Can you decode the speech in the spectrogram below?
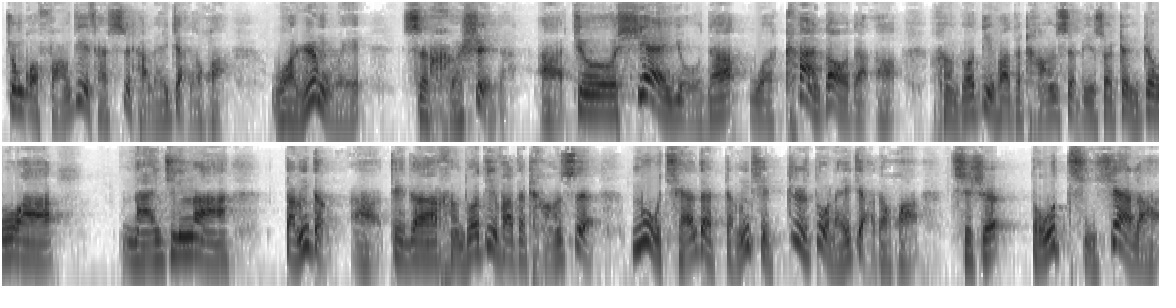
中国房地产市场来讲的话，我认为。是合适的啊，就现有的我看到的啊，很多地方的尝试，比如说郑州啊、南京啊等等啊，这个很多地方的尝试，目前的整体制度来讲的话，其实都体现了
